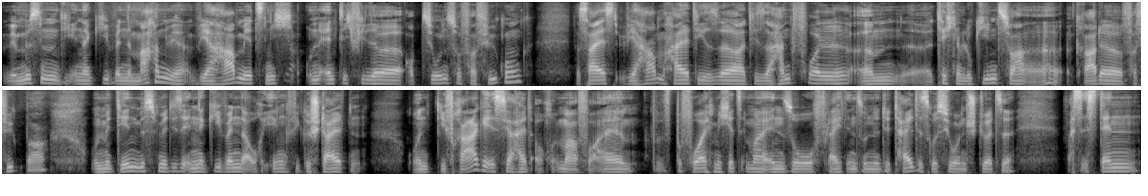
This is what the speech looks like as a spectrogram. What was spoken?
wir müssen die Energiewende machen. Wir, wir haben jetzt nicht unendlich viele Optionen zur Verfügung. Das heißt, wir haben halt diese, diese Handvoll ähm, äh, Technologien zwar äh, gerade verfügbar und mit denen müssen wir diese Energiewende auch irgendwie gestalten. Und die Frage ist ja halt auch immer vor allem, bevor ich mich jetzt immer in so, vielleicht in so eine Detaildiskussion stürze, was ist denn,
